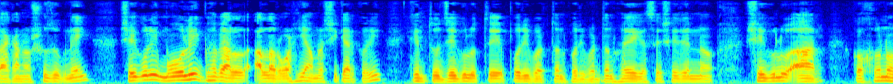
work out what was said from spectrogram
তাকানোর সুযোগ নেই। সেগুলি মৌলিকভাবে আল্লাহর ওয়াহি আমরা স্বীকার করি, কিন্তু যেগুলোতে পরিবর্তন পরিবর্তন হয়ে গেছে সেই জন্য সেগুলো আর কখনো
